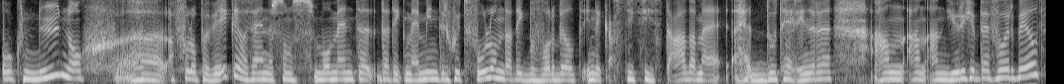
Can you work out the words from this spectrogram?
ook nu nog, uh, afgelopen weken, zijn er soms momenten dat ik mij minder goed voel, omdat ik bijvoorbeeld in de kastitie sta, dat mij het doet herinneren aan, aan, aan Jurgen bijvoorbeeld.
